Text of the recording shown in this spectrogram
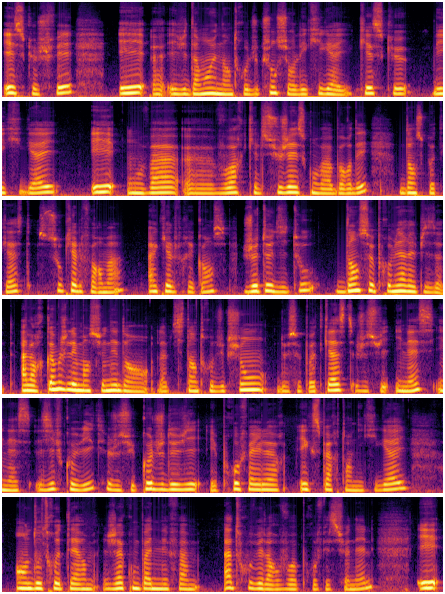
et ce que je fais, et euh, évidemment une introduction sur l'ikigai. Qu'est-ce que l'ikigai et on va euh, voir quel sujet est-ce qu'on va aborder dans ce podcast, sous quel format, à quelle fréquence. Je te dis tout dans ce premier épisode. Alors comme je l'ai mentionné dans la petite introduction de ce podcast, je suis Inès, Inès Zivkovic, je suis coach de vie et profiler experte en Ikigai. En d'autres termes, j'accompagne les femmes à trouver leur voie professionnelle et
